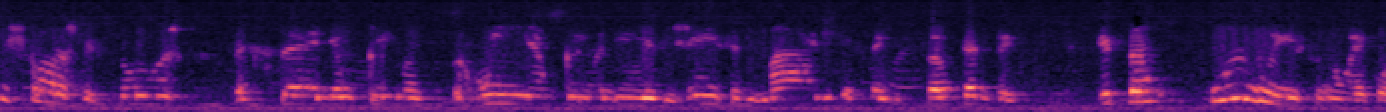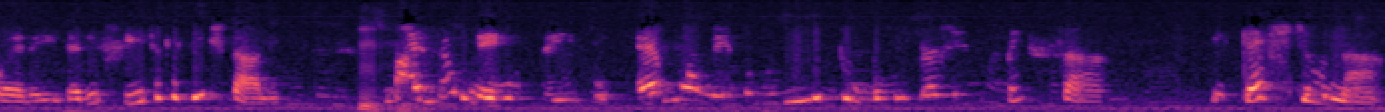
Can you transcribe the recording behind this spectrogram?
Explora as pessoas, persegue, é um clima ruim, é um clima de exigência demais, de perseguição, quer dizer. Então, quando isso não é coerente, é difícil que se instale. Hum. Mas, ao mesmo tempo, é um momento muito bom para a gente pensar e questionar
